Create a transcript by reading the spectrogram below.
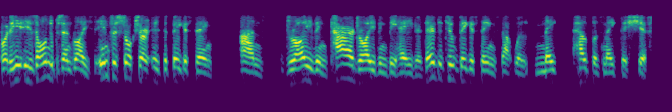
but he, he's 100% right. Infrastructure is the biggest thing. And driving, car driving behaviour. They're the two biggest things that will make help us make this shift.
